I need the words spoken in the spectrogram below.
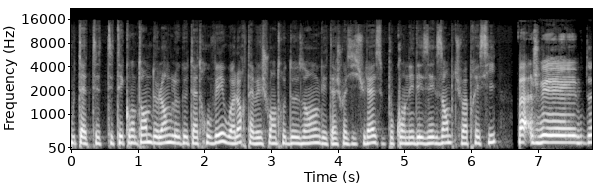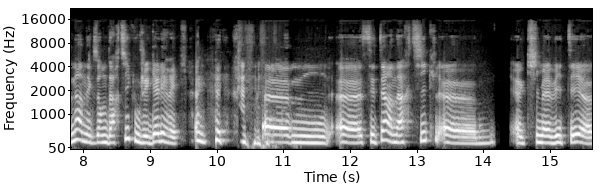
où tu étais contente de l'angle que tu as trouvé ou alors tu avais le choix entre deux angles et tu as choisi celui-là? Pour qu'on ait des exemples, tu vois, précis bah, je vais vous donner un exemple d'article où j'ai galéré. Euh, euh, c'était un article euh, qui m'avait été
